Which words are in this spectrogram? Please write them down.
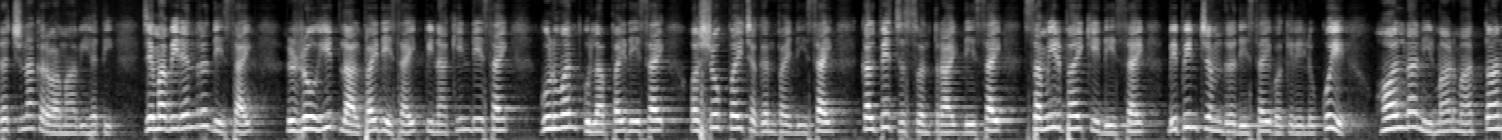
રચના કરવામાં આવી હતી, જેમાં વિરેન્દ્ર દેસાઈ, રોહિત લાલભાઈ દેસાઈ, પિનાકીન દેસાઈ, ગુણવંત ગુલાબભાઈ દેસાઈ, અશોકભાઈ છગનભાઈ દેસાઈ, કલ્પેશ જસવંતરાય દેસાઈ, સમીરભાઈ કે દેસાઈ બિપિનચંદ્ર દેસાઈ વગેરે લોકોએ હોલના નિર્માણમાં તન,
